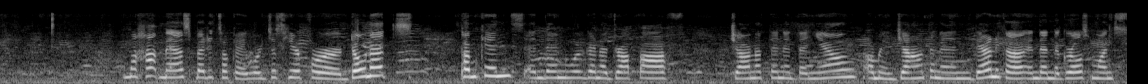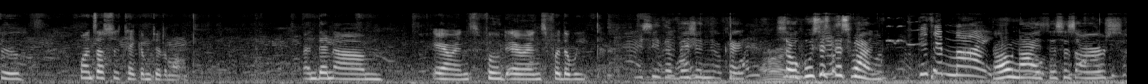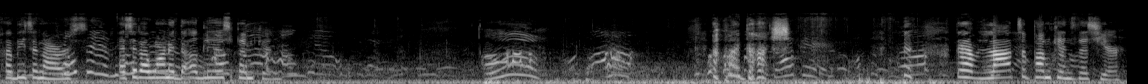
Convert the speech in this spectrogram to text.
I'm a hot mess, but it's okay. We're just here for donuts, pumpkins, and then we're gonna drop off Jonathan and Danielle. I mean Jonathan and Danica, and then the girls wants to wants us to take them to the mall. And then um, errands, food errands for the week. You see the vision? Okay. So whose is this one? This is mine. Oh, nice. This is ours. Hubby's and ours. I said I wanted the ugliest pumpkin. Oh, oh my gosh. They have lots of pumpkins this year.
